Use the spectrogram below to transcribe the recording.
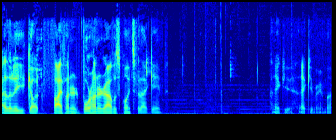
I literally got 500, 400 Rivals points for that game. Thank you. Thank you very much.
